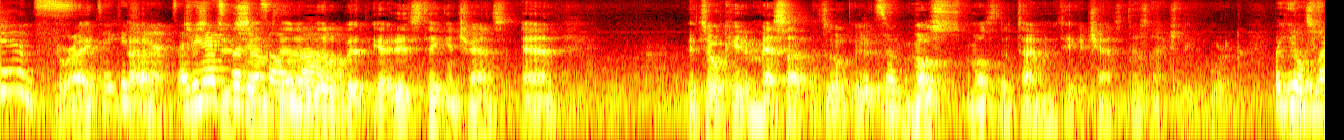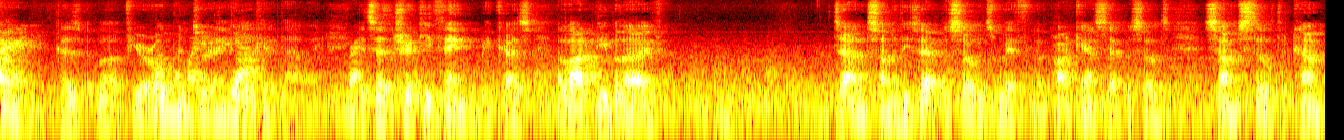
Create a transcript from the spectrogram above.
chance Right. take a Uh, chance i think that's do what it's all something about a little bit. Yeah, it is taking a chance, and it's okay to mess up. It's, o- It's okay. most most of the time when you take a chance, it doesn't actually work. But you'll learn. because well, if you're open to it and you yeah. look at it that way, Right. it's a tricky thing because a lot of people that I've done some of these episodes with the podcast episodes, some still to come.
